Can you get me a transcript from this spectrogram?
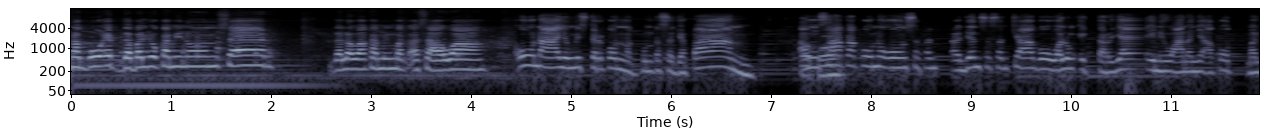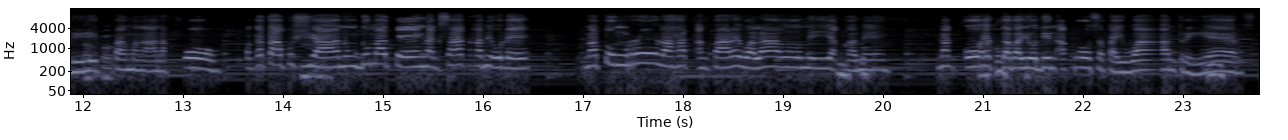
Nag-OFW kami noon, sir. Dalawa kaming mag-asawa. Una, yung mister ko nagpunta sa Japan. Ang Opo. saka ko noon sa San- ah, dyan sa Santiago, walong ektarya, iniwanan niya ako. Maliliit Opo. pa ang mga anak ko. Pagkatapos siya, nung dumating, nagsaka kami uli, natungro lahat ang pare, wala, umiiyak kami. Nag-OFW din ako sa Taiwan, 3 years.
